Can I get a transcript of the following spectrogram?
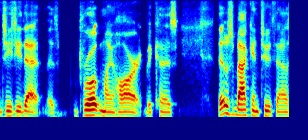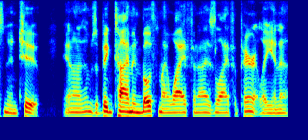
Gigi, that has broke my heart because that was back in 2002. You know, it was a big time in both my wife and I's life, apparently. And, uh,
